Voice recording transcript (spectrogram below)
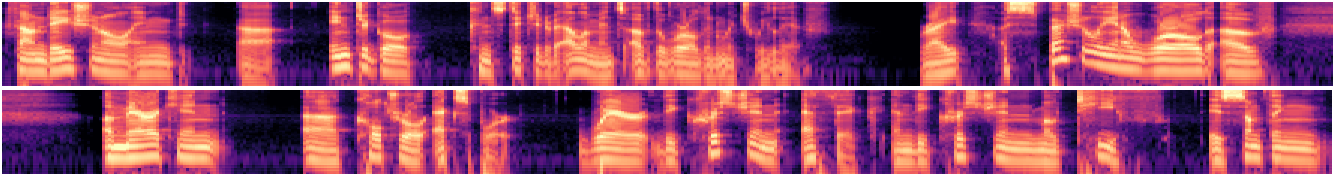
foundational and uh, integral constitutive elements of the world in which we live right? Especially in a world of American uh, cultural export, where the Christian ethic and the Christian motif is something,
